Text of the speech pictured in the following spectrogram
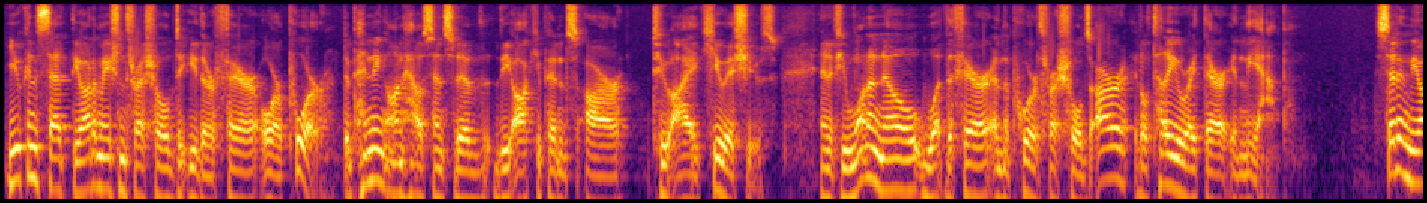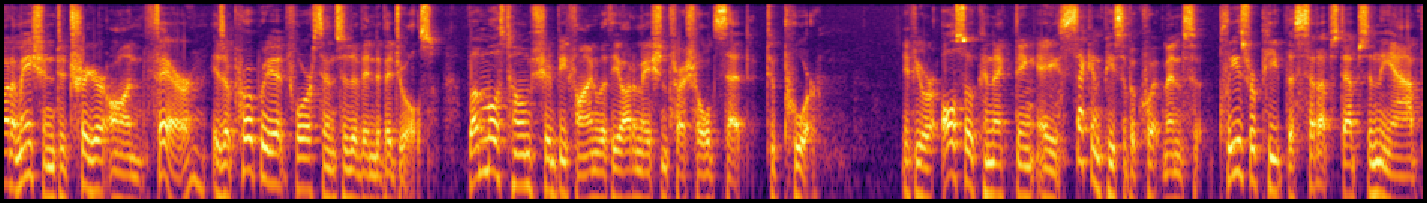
You can set the automation threshold to either fair or poor, depending on how sensitive the occupants are to IAQ issues. And if you want to know what the fair and the poor thresholds are, it'll tell you right there in the app. Setting the automation to trigger on fair is appropriate for sensitive individuals, but most homes should be fine with the automation threshold set to poor. If you are also connecting a second piece of equipment, please repeat the setup steps in the app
